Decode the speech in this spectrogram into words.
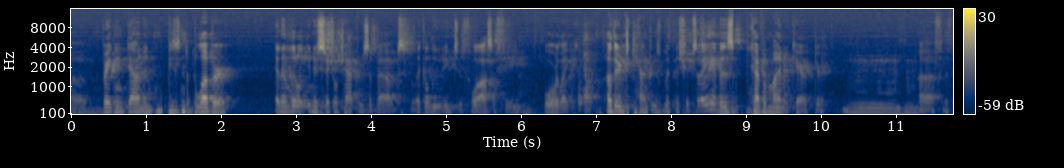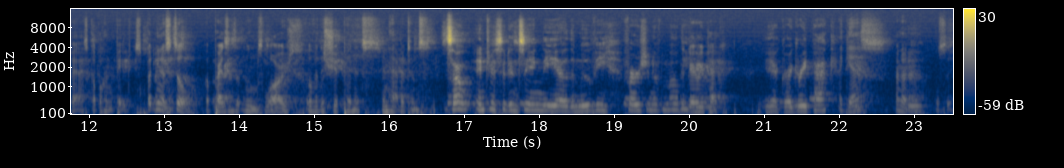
uh, breaking down in pieces into blubber, and then little interstitial chapters about like alluding to philosophy or like other encounters with the ship. So Ahab is kind of a minor character Mhm. uh, for the past couple hundred pages, but you know, still a presence that looms large over the ship and its inhabitants. So, interested in seeing the uh, the movie version of The Moby? Gary Peck, Yeah, Gregory Peck. I guess. I don't know. We'll see.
